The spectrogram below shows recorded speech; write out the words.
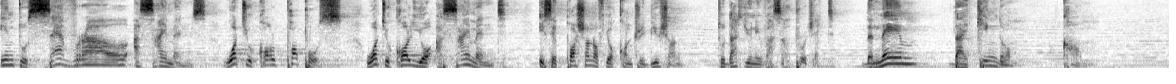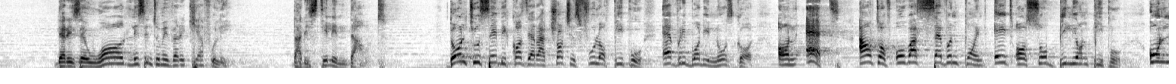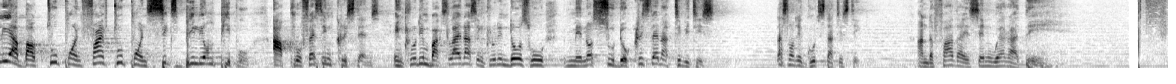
into several assignments. What you call purpose, what you call your assignment is a portion of your contribution to that universal project. The name, thy kingdom come. There is a world, listen to me very carefully, that is still in doubt. Don't you say because there are churches full of people, everybody knows God. On earth, out of over 7.8 or so billion people, only about 2.5, 2.6 billion people are professing Christians, including backsliders, including those who may not pseudo-Christian activities. That's not a good statistic. And the Father is saying, where are they?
